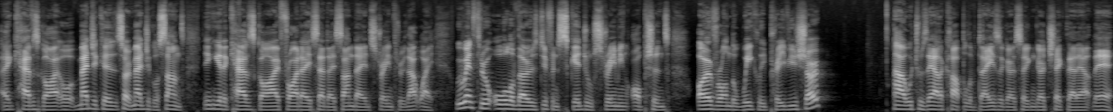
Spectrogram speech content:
a Cavs guy or Magic, uh, sorry, Magical Suns. Then you can get a Cavs guy Friday, Saturday, Sunday, and stream through that way. We went through all of those different schedule streaming options over on the weekly preview show uh, which was out a couple of days ago. So you can go check that out there.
